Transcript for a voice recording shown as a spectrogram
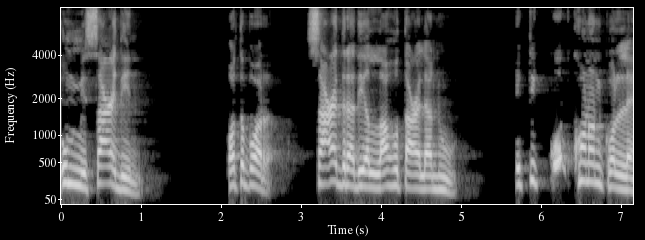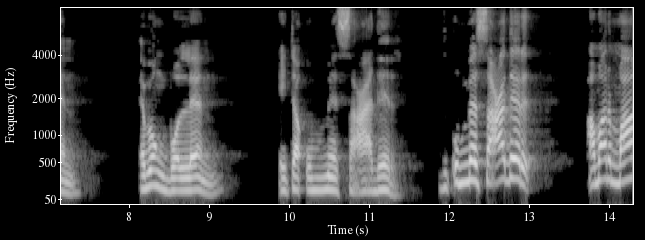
উম্মি সায়দিন অতপর সায়দ রাদি আল্লাহ তালানহু একটি কূপ খনন করলেন। এবং বললেন, এটা উম্মে সায়াদের উম্মে সায়াদের আমার মা,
